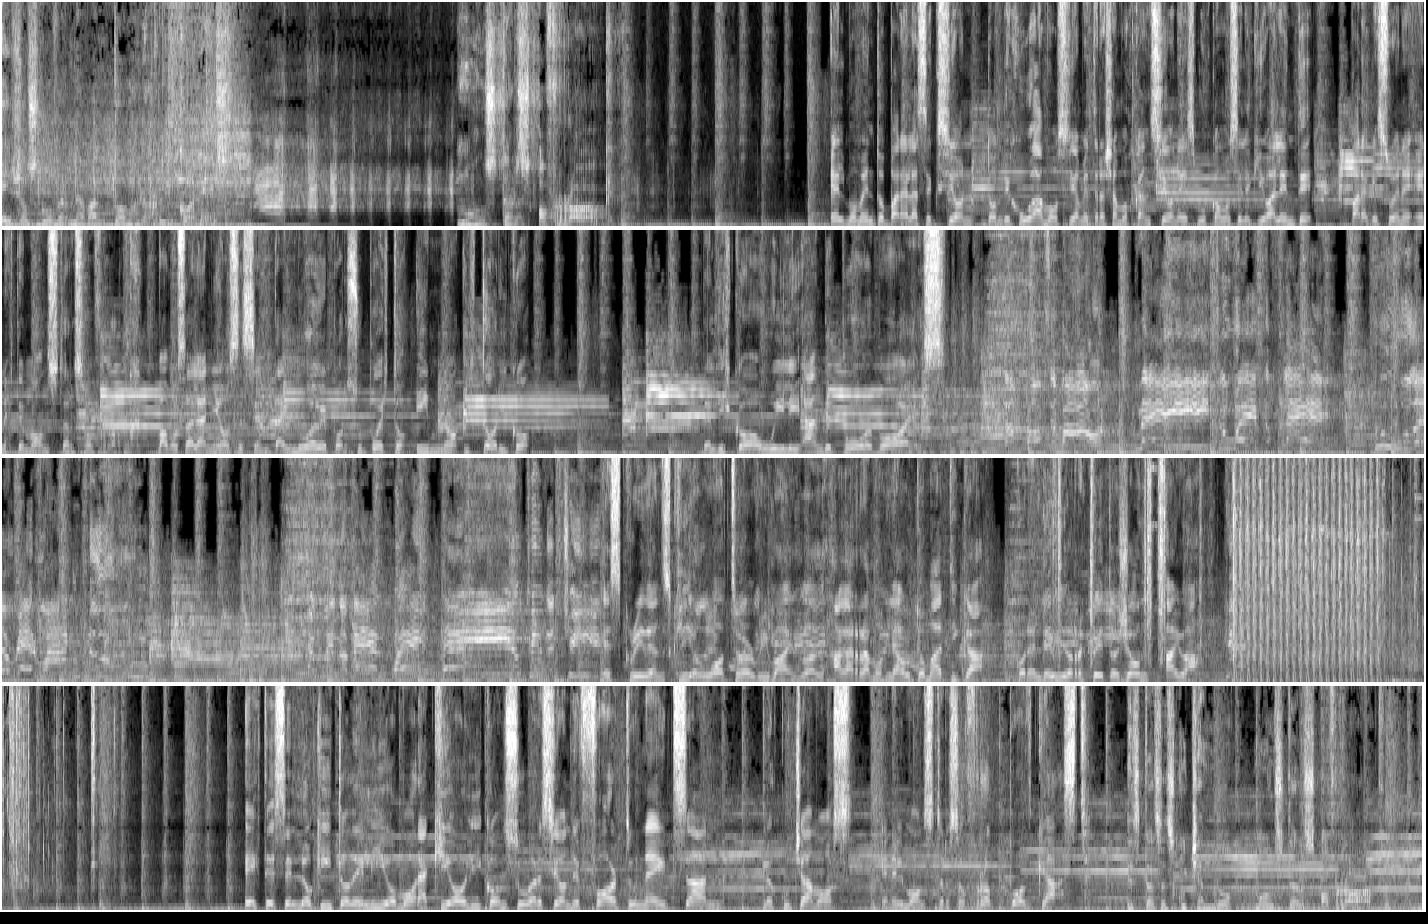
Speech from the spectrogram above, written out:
Ellos gobernaban todos los rincones. Monsters of Rock. El momento para la sección donde jugamos y ametrallamos canciones, buscamos el equivalente para que suene en este Monsters of Rock. Vamos al año 69, por supuesto, himno histórico del disco Willie and the Poor Boys. es Creedence Clearwater Revival. Agarramos la automática con el debido respeto, John. Ahí va. Este es el loquito de Leo Moracchioli con su versión de Fortunate Sun. Lo escuchamos en el Monsters of Rock podcast. Estás escuchando Monsters of Rock.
